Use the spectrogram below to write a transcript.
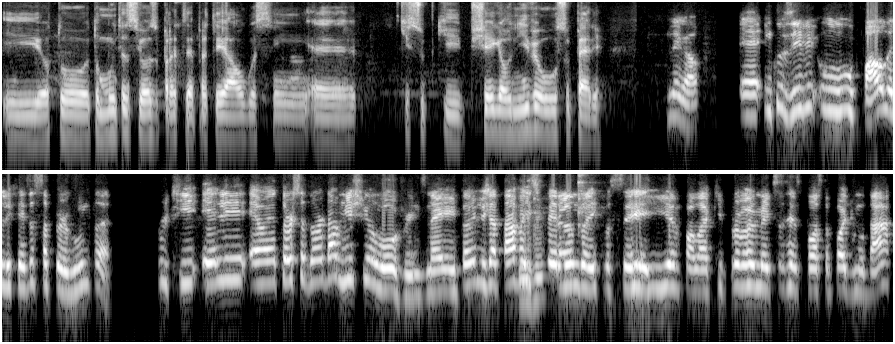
e eu tô, tô muito ansioso para ter, para ter algo assim é, que, que chegue ao nível ou supere. Legal. É, inclusive, o, o, Paulo ele fez essa pergunta porque ele é torcedor da Michigan Wolverines, né? Então ele já estava uhum. esperando aí que você ia falar que provavelmente essa resposta pode mudar.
